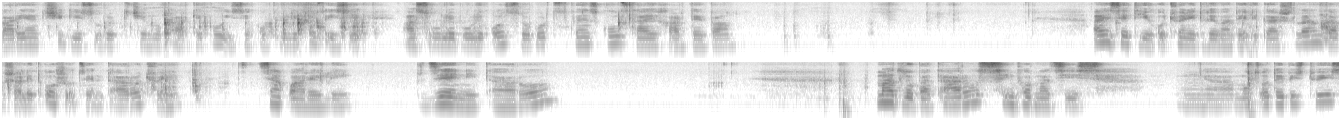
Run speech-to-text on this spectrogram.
ვარიანტში გისურვებთ ჩემო კარგებო, ისე ყოფილიყოს, ისე ასრულებულიყოს, როგორც თქვენს გულს გაეხარდება. აი ესეთი იყო ჩვენი დღევანდელი გაშლა. გავშალეთ ოშო ცენტარო ჩვენი საყვარელი ბრძენი ტარო. მადლობა ტაროს ინფორმაციის მოწოდებისთვის.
